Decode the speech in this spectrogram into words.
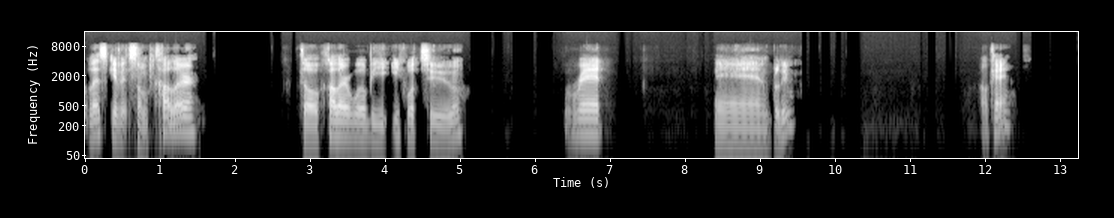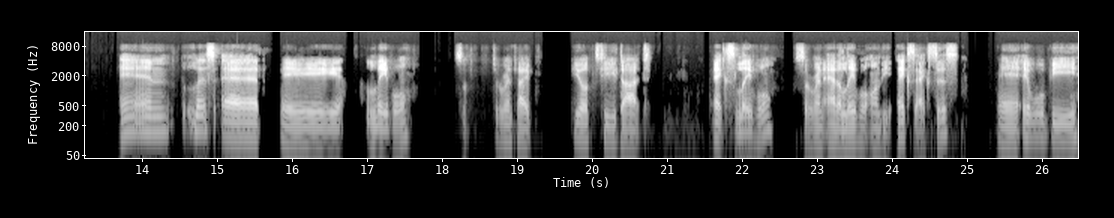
let's give it some color. So color will be equal to red and blue. Okay. And let's add a label. So, we're going to type plt dot x label. So we're going to add a label on the x-axis, and it will be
